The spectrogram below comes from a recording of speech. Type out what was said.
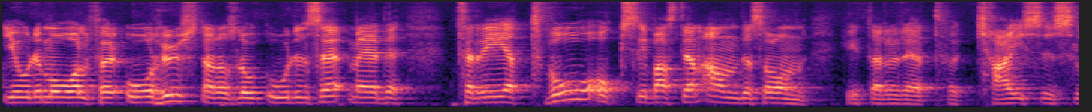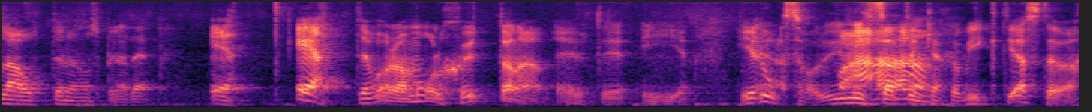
gjorde mål för Århus när de slog Odense med 3-2 och Sebastian Andersson hittade rätt för Kaiserslautern när de spelade 1-1. Det var de målskyttarna ute i Europa. Alltså, har du missat den kanske viktigaste va?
